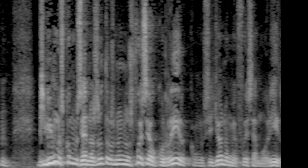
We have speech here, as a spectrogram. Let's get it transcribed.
vivimos como si a nosotros no nos fuese a ocurrir, como si yo no me fuese a morir.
